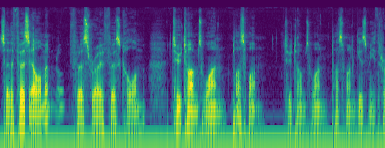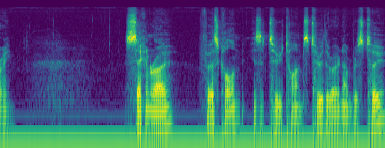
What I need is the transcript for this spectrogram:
So the first element, first row, first column, 2 times 1 plus 1. 2 times 1 plus 1 gives me 3. Second row, first column is a 2 times 2, the row number is 2,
